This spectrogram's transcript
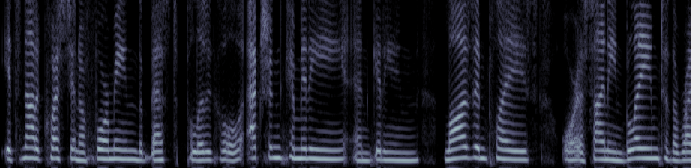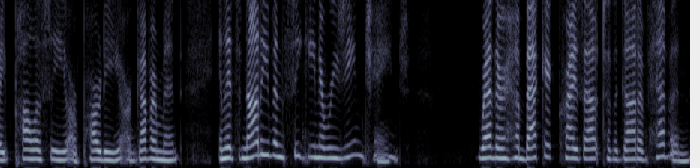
It's not a question of forming the best political action committee and getting laws in place or assigning blame to the right policy or party or government. And it's not even seeking a regime change. Rather, Habakkuk cries out to the God of heaven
